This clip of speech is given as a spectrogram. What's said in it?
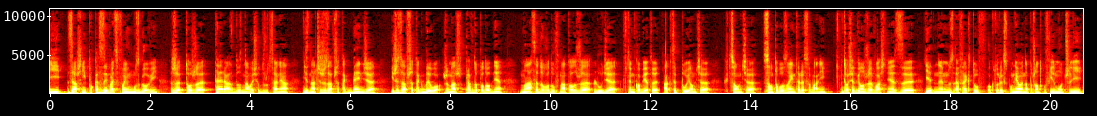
i zacznij pokazywać swojemu mózgowi, że to, że teraz doznałeś odrzucenia, nie znaczy, że zawsze tak będzie i że zawsze tak było, że masz prawdopodobnie masę dowodów na to, że ludzie, w tym kobiety, akceptują Cię, chcą cię, są tobą zainteresowani. To się wiąże właśnie z jednym z efektów, o których wspomniałem na początku filmu, czyli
